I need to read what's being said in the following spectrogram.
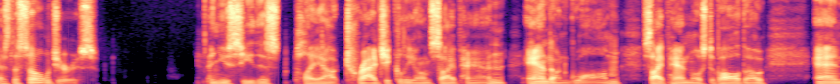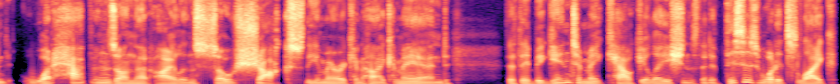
as the soldiers. And you see this play out tragically on Saipan and on Guam, Saipan most of all, though, and what happens on that island so shocks the American high command that they begin to make calculations that if this is what it's like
